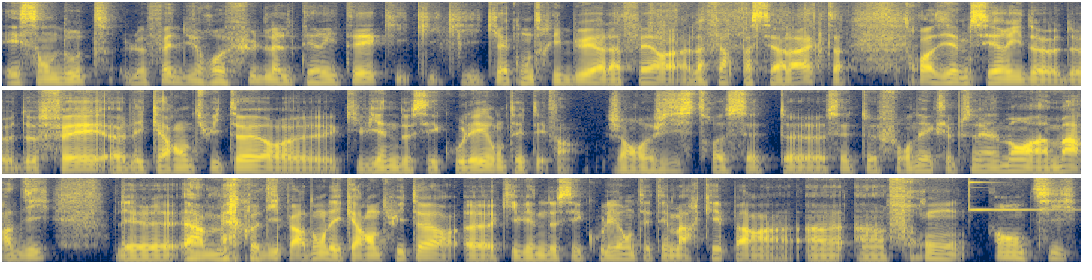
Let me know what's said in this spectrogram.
est sans doute le fait du refus de l'altérité qui, qui, a contribué à la faire, la faire passer à l'acte. Troisième série de, de, faits, euh, les 48 heures euh, qui viennent de s'écouler ont été, enfin, J'enregistre cette, euh, cette fournée exceptionnellement un mardi, un mercredi, pardon. Les 48 heures qui viennent de s'écouler ont été marquées par un front anti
